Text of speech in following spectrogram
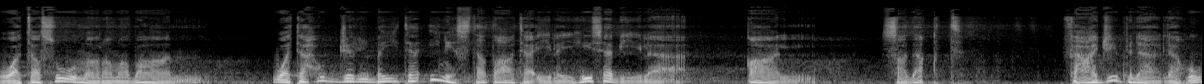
وتصوم رمضان وتحج البيت إن استطعت إليه سبيلا. قال صدقت. فعجبنا له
